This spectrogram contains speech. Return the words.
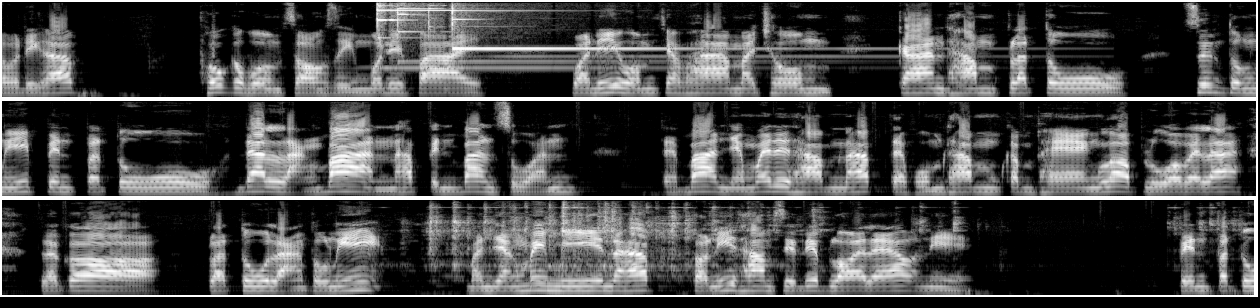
สวัสดีครับ พบกับผมสองสิงห์โมดิฟายวันนี้ผมจะพามาชมการทำประตู ซึ่งตรงนี้เป็นประตูด้านหลังบ้านนะครับ เป็นบ้านสวน แต่บ้านยังไม่ได้ทำนะครับ แต่ผมทำกำแพงรอบรั้วไว้แล้ว แล้วก็ประตูหลังตรงนี้มันยังไม่มีนะครับ ตอนนี้ทำเสร็จเรียบร้อยแล้วนี่ เป็นประตู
